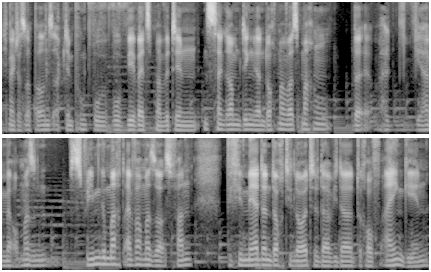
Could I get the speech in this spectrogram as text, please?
ich merke das auch bei uns ab dem Punkt, wo, wo wir jetzt mal mit dem Instagram-Ding dann doch mal was machen. Oder halt, wir haben ja auch mal so einen Stream gemacht, einfach mal so aus Fun, wie viel mehr dann doch die Leute da wieder drauf eingehen.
